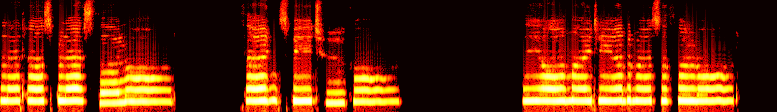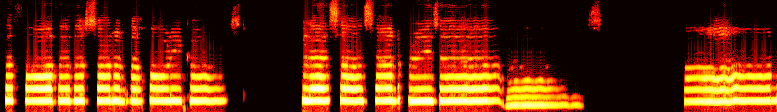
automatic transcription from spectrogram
Let us bless the Lord. Thanks be to God. The Almighty and merciful Lord, the Father, the Son, and the Holy Ghost, bless us and preserve us. Amen.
